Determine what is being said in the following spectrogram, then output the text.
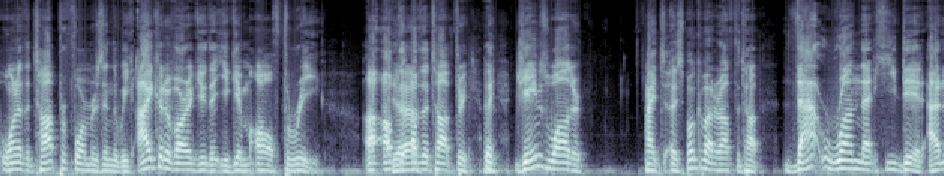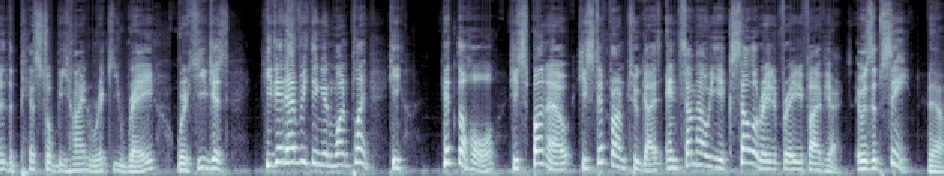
one of the top performers in the week. I could have argued that you give him all three uh, of, the, of the top three. Like James Wilder, I, I spoke about it off the top. That run that he did out of the pistol behind Ricky Ray, where he just he did everything in one play. He hit the hole, he spun out, he stiff armed two guys, and somehow he accelerated for 85 yards. It was obscene. Yeah.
